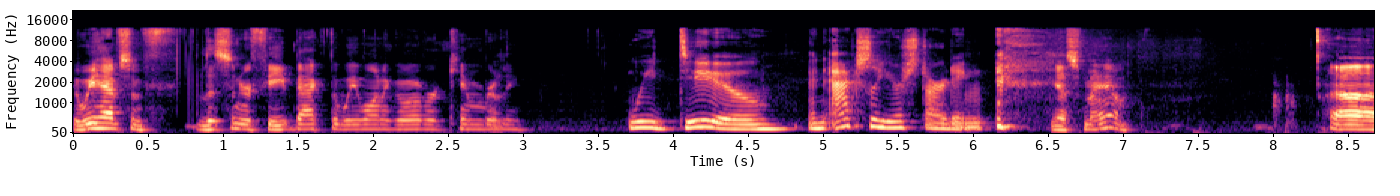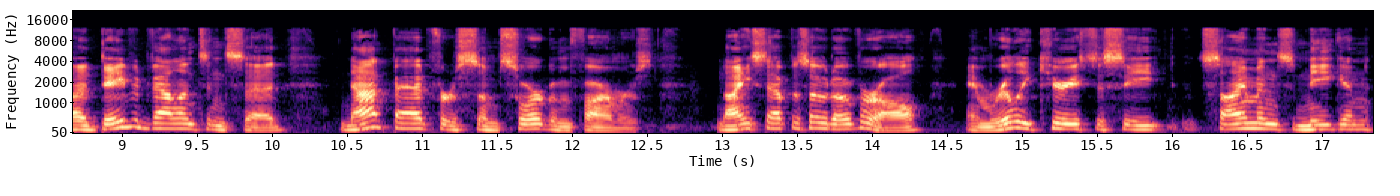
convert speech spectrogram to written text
do we have some f- listener feedback that we want to go over, Kimberly? we do. And actually, you're starting. Yes, ma'am. Uh, David Valentin said, "Not bad for some sorghum farmers. Nice episode overall. Am really curious to see Simon's Negan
